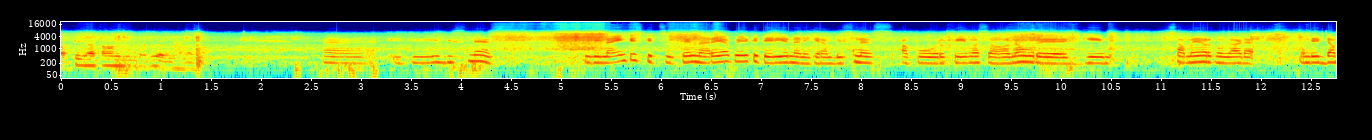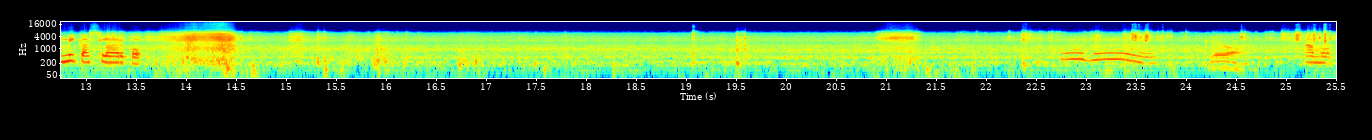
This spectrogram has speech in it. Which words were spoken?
பட்டி ஆஹ் இது பிஸ்னஸ் இது நைன்டிஸ் கிட்ஸுக்கு நிறையா பேருக்கு தெரியும்னு நினைக்கிறேன். பிஸ்னஸ் அப்போது ஒரு ஃபேமஸான ஒரு கேம் செமையாக இருக்கும் விளாட வந்து டம்மி காஸ்ட்லாம் இருக்கும். ஆமாம்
